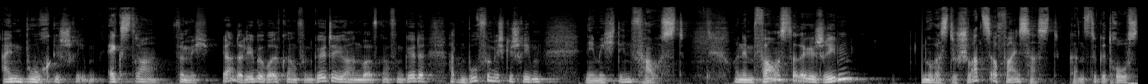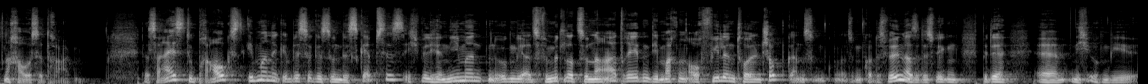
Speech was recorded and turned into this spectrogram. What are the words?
ein Buch geschrieben, extra für mich. Ja, der liebe Wolfgang von Goethe, Johann Wolfgang von Goethe, hat ein Buch für mich geschrieben, nämlich den Faust. Und im Faust hat er geschrieben, nur was du schwarz auf weiß hast, kannst du getrost nach Hause tragen. Das heißt, du brauchst immer eine gewisse gesunde Skepsis. Ich will hier niemanden irgendwie als Vermittler zu nahe treten. Die machen auch viele einen tollen Job, ganz also um Gottes Willen. Also deswegen bitte äh, nicht irgendwie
